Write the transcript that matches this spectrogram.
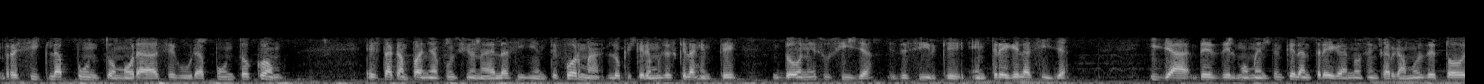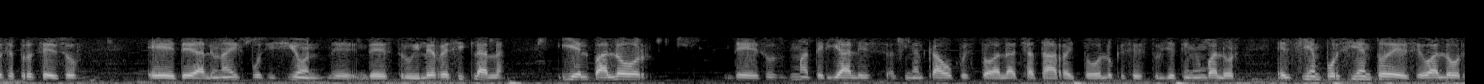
recicla.moradasegura.com. Esta campaña funciona de la siguiente forma. Lo que queremos es que la gente done su silla, es decir, que entregue la silla y ya desde el momento en que la entrega nos encargamos de todo ese proceso, eh, de darle una disposición, de, de destruirla y reciclarla, y el valor de esos materiales, al fin y al cabo, pues toda la chatarra y todo lo que se destruye tiene un valor, el 100% de ese valor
